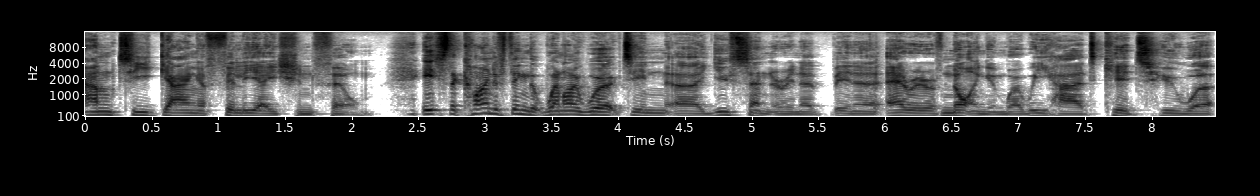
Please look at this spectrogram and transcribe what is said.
anti gang affiliation film. It's the kind of thing that when I worked in a youth centre in a in an area of Nottingham where we had kids who were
